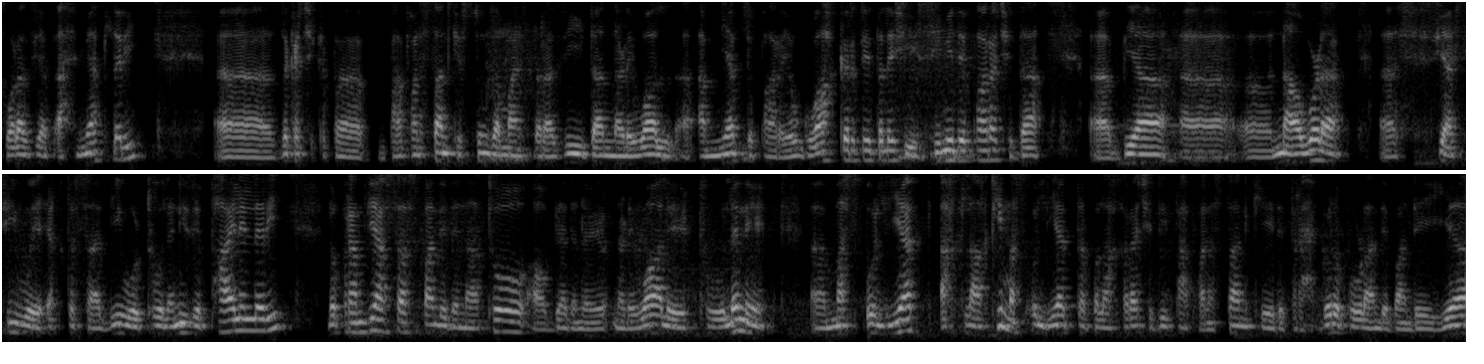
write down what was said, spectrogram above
خورا زیات اهمیت لري ځکه چې په افغانستان کې ستونزه مانسته راځي د نړیوال امنیت لپاره یو ګواښ ګرځیدل شي سیمې لپاره چې دا بیا ناوړه سیاسي و اقتصادي و ټولنیزې پایلې لري نو پر همدې اساس باندې د ناتو او بیا د نړیوالې ټولنې مسؤلیت اخلاقی مسؤلیت ته بل اخره چې دوی په افغانستان کې د ترهګرو په وړاندې باندې یا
